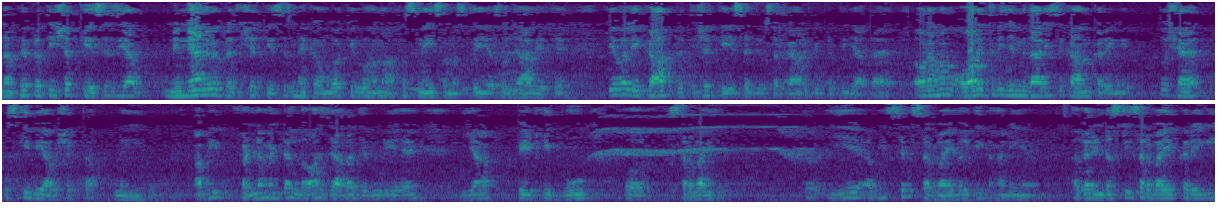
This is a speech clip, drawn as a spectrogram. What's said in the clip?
नब्बे प्रतिशत केसेस या निन्यानवे प्रतिशत केसेस मैं कहूँगा कि वो हम आपस में ही समझते हैं या सुलझा लेते हैं। केवल एक आध प्रतिशत केस है जो सरकार के प्रति जाता है और हम और इतनी ज़िम्मेदारी से काम करेंगे तो शायद उसकी भी आवश्यकता नहीं होगी। अभी फंडामेंटल लॉस ज़्यादा ज़रूरी है या पेट की भूख और सर्वाइवल तो ये अभी सिर्फ़ सर्वाइवल की कहानी है। अगर इंडस्ट्री सर्वाइव करेगी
